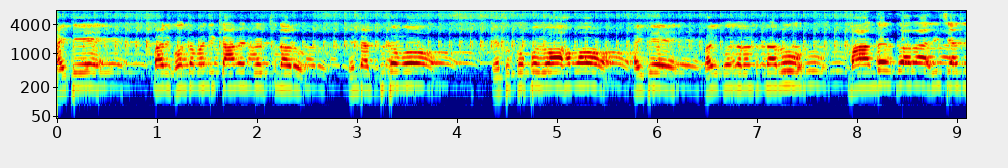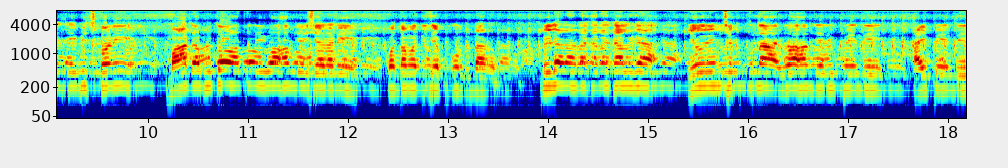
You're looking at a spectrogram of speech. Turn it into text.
అయితే మరి కొంతమంది కామెంట్ పెడుతున్నారు ఎంత అద్భుతమో ఎంత గొప్ప వివాహమో. అయితే మరి కొందరు అంటున్నారు మా అందరి ద్వారా రీఛార్జ్ చేయించుకొని మా డబ్బుతో అతను వివాహం చేశారని కొంతమంది చెప్పుకుంటున్నారు. పిల్లల రకరకాలుగా ఎవరేం చెప్పుకున్నా వివాహం జరిగిపోయింది అయిపోయింది.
